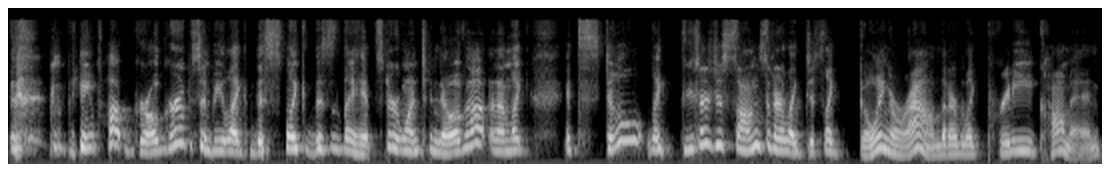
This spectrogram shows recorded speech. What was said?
K-pop girl groups and be like this, like this is the hipster one to know about. And I'm like, it's still like these are just songs that are like just like going around that are like pretty common.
